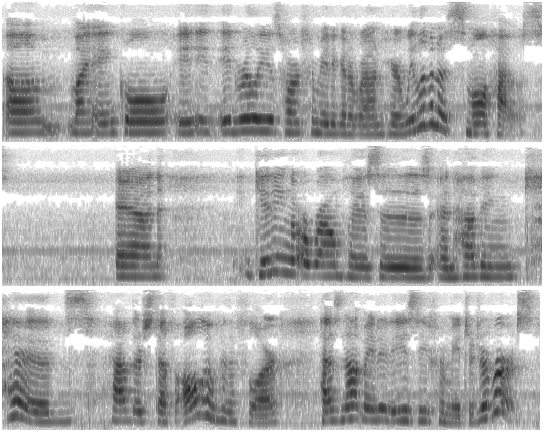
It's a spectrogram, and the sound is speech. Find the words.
Um, my ankle, it, it really is hard for me to get around here. We live in a small house, and getting around places and having kids have their stuff all over the floor has not made it easy for me to traverse.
